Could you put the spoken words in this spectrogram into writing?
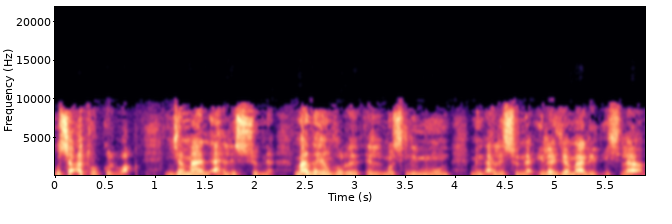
وسأترك الوقت. جمال أهل السنة ماذا ينظر المسلمون من أهل السنة إلى جمال الإسلام؟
